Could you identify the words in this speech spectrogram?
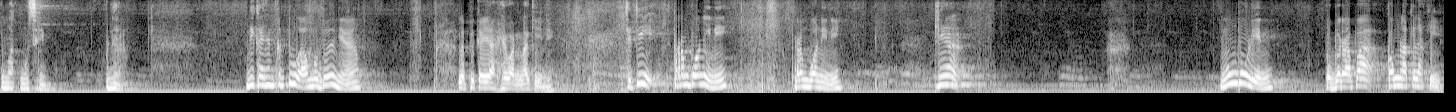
umat muslim. Benar nikah yang kedua modelnya lebih kayak hewan lagi ini jadi perempuan ini perempuan ini dia ngumpulin beberapa kaum laki-laki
